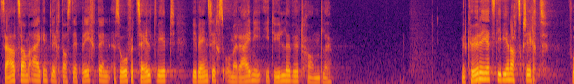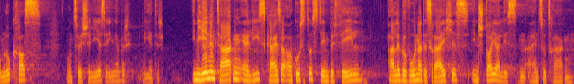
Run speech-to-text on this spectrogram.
Seltsam eigentlich, dass der Bericht dann so erzählt wird, wie wenn es sich um eine reine Idylle wird handeln. Wir hören jetzt die Weihnachtsgeschichte vom Lukas und zwischen ihr singen wir Lieder. In jenen Tagen erließ Kaiser Augustus den Befehl, alle Bewohner des Reiches in Steuerlisten einzutragen.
